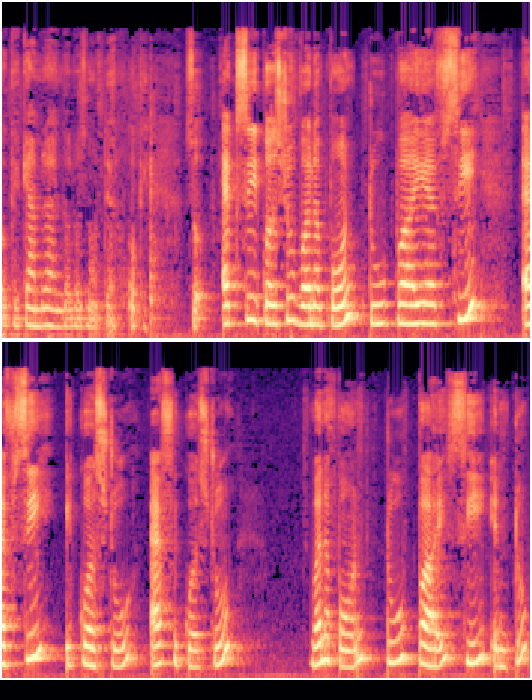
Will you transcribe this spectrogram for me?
okay camera angle was not there okay so xc equals to 1 upon 2 pi fc fc equals to f equals to 1 upon 2 pi c into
